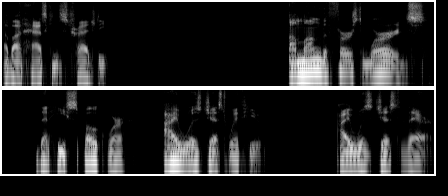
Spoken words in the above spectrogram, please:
about Haskins' tragedy. Among the first words that he spoke were, I was just with you. I was just there.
